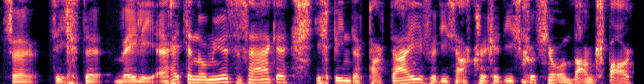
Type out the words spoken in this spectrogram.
verzichten will. Er hätte noch müssen sagen, ich bin der Partei für die sachliche Diskussion dankbar.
